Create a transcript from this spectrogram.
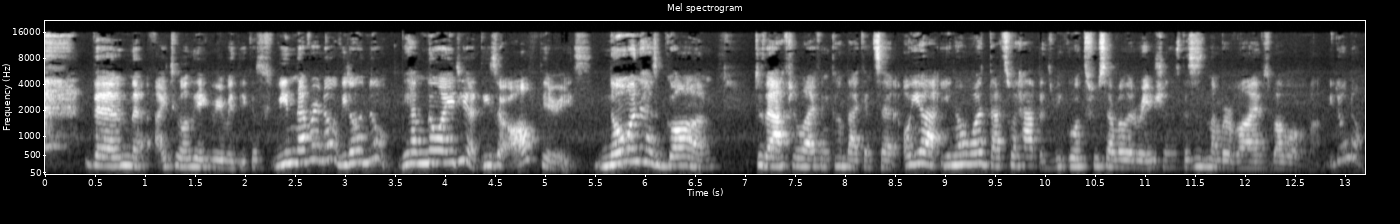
then I totally agree with you because we never know. We don't know. We have no idea. These are all theories. No one has gone to the afterlife and come back and said, oh, yeah, you know what? That's what happens. We go through several iterations. This is the number of lives, blah, blah. blah. We don't know.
